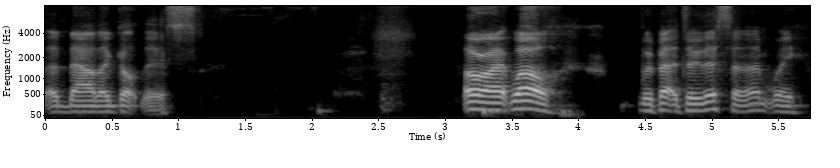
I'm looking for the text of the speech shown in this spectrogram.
and now they've got this. All right, well, we better do this then, haven't we?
